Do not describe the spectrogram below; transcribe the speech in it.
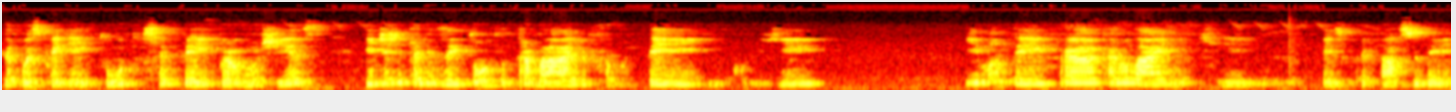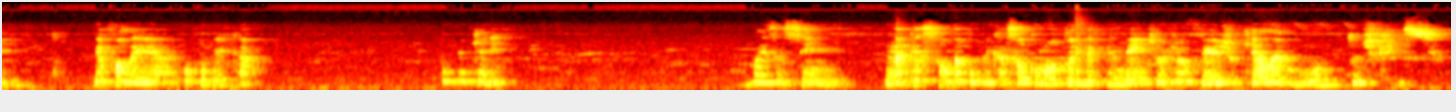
depois peguei tudo, sentei por alguns dias e digitalizei todo o trabalho, formatei, corrigi e mandei para Caroline, que fez o prefácio dele. E eu falei, ah, vou publicar. Publiquei. Mas, assim, na questão da publicação como autor independente, hoje eu vejo que ela é muito difícil.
